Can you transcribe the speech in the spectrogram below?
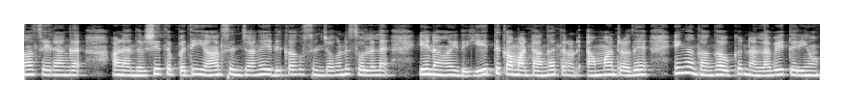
தான் செய்கிறாங்க ஆனால் அந்த விஷயத்தை பற்றி யார் செஞ்சாங்க எதுக்காக செஞ்சாங்கன்னு சொல்லலை. ஏன்னா இதை ஏற்றுக்க மாட்டாங்க. தன்னுடைய அம்மான்றது எங்கள் கங்காவுக்கு நல்லாவே தெரியும்.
